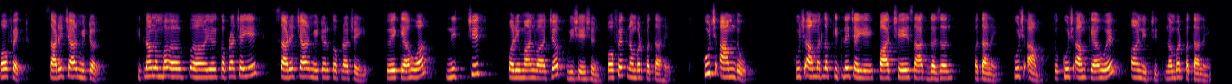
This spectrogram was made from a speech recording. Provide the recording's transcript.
परफेक्ट साढ़े चार मीटर। कितना नंबर ये कपड़ा चाहिए? साढ़े चार मीटर कपड़ा चाहिए। तो ये क्या हुआ? निश्चित परिमाणवाचक विशेषण। परफेक्ट नंबर पता है। कुछ आम दो। कुछ आम मतलब कितने चाहिए? पाँच छः सात, दर्जन, पता नहीं। कुछ आम। तो कुछ आम क्या हुए? अनिश्चित। नंबर पता नहीं।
